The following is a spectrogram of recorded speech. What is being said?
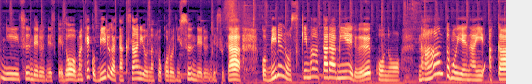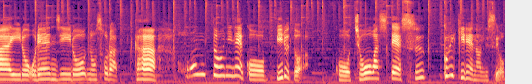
に住んでるんですけど、まあ、結構ビルがたくさんあるようなところに住んでるんですがこうビルの隙間から見えるこの何とも言えない赤色オレンジ色の空が本当にねこうビルとこう調和してすっごい綺麗なんですよ。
